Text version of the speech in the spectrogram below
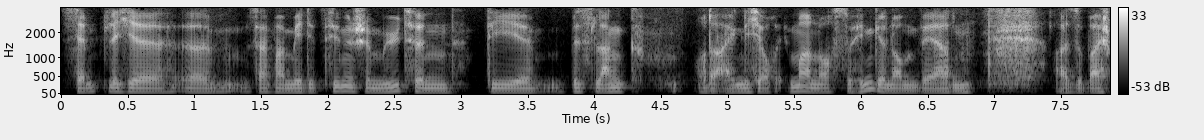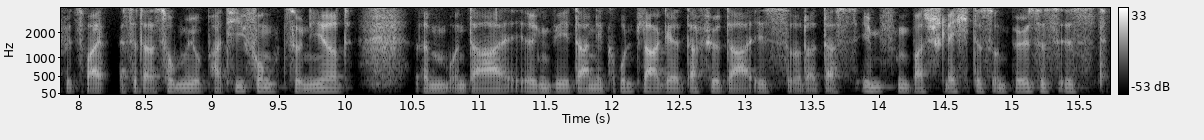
sämtliche, äh, sag mal, medizinische Mythen, die bislang oder eigentlich auch immer noch so hingenommen werden. Also beispielsweise, dass Homöopathie funktioniert ähm, und da irgendwie da eine Grundlage dafür da ist oder dass Impfen was Schlechtes und Böses ist.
